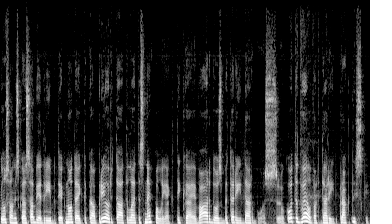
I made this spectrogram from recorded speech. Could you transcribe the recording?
pilsoniskā sabiedrība tiek noteikta kā prioritāte, lai tas nepaliek tikai vārdos, bet arī darbos. Ko tad vēl var darīt praktiski?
